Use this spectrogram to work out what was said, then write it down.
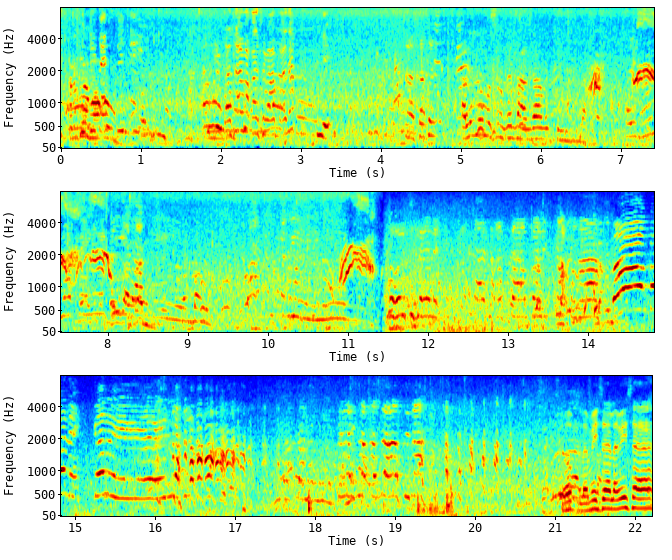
Ano ba mo ako? Kasama ka sa baba anak? Hindi. Alam mo, mas maganda ang gamit ko yung black. Ay, kasan? Hoy, si Lele! Nakapabalik ka pa! Babalik ka rin! Pinagkakasasi na! Oh, lamisa, lamisa.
